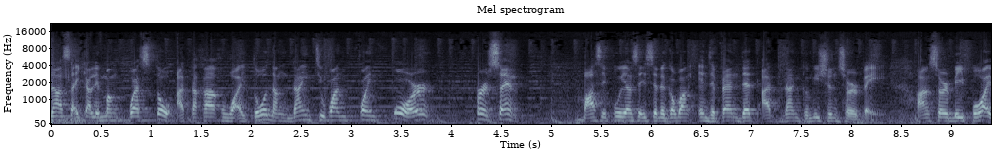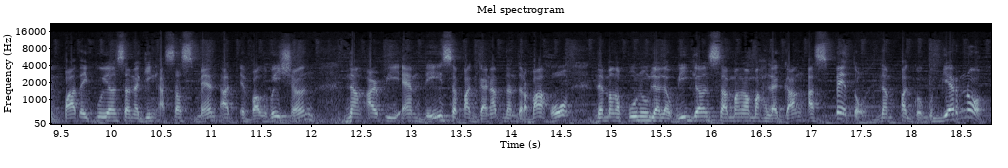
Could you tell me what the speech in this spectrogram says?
nasa ikalimang pwesto at nakakuha ito ng 91.4%. Base po yan sa isinagawang independent at non-commissioned survey. Ang survey po ay batay po yan sa naging assessment at evaluation ng RPMD sa pagganap ng trabaho ng mga punong lalawigan sa mga mahalagang aspeto ng paggogobyerno.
